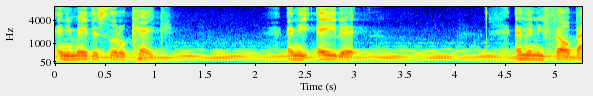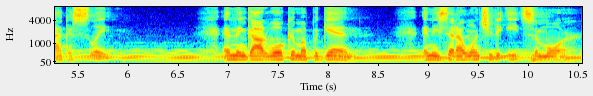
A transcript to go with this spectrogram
and he made this little cake. And he ate it. And then he fell back asleep. And then God woke him up again and he said, I want you to eat some more.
